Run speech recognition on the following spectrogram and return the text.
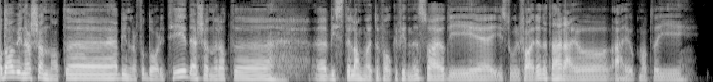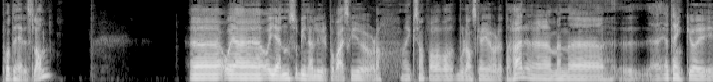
Og da begynner jeg å skjønne at uh, jeg begynner å få dårlig tid. Jeg skjønner at uh, hvis det langhårete folket finnes, så er jo de i stor fare. Dette her er jo, er jo på en måte i, på deres land. Uh, og, jeg, og, igjen så begynner jeg å lure på hva jeg skal gjøre, da. Ikke sant? Hva, hva, hvordan skal jeg gjøre dette her? Men jeg tenker jo i,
